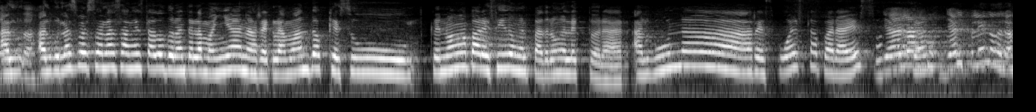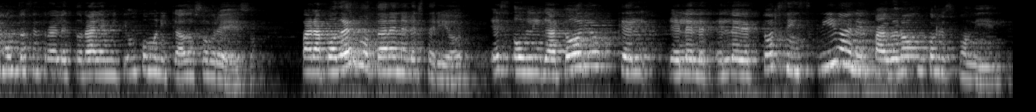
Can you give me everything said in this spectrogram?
Al, algunas personas han estado durante la mañana reclamando que, su, que no han aparecido en el padrón electoral. ¿Alguna respuesta para eso? Ya, la, ya el Pleno de la Junta Central Electoral emitió un comunicado sobre eso. Para poder votar en el exterior es obligatorio que el, el, el elector se inscriba en el padrón correspondiente.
